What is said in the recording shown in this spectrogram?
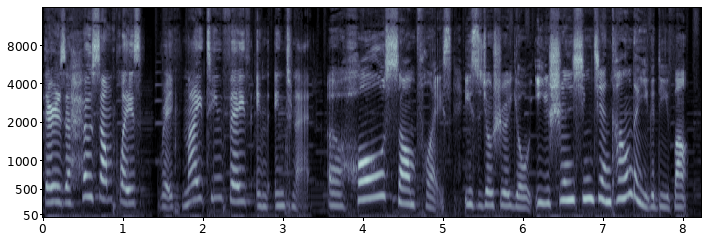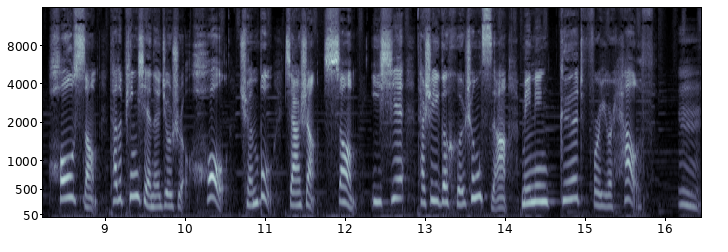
there is a wholesome place reigniting faith in the internet. A wholesome place 意思就是有益身心健康的一个地方。Wholesome 它的拼写呢就是 whole 全部加上 some 一些，它是一个合成词啊，meaning good for your health。嗯，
